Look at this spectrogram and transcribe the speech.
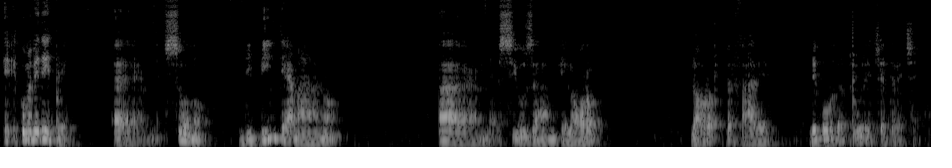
E come vedete, eh, sono dipinte a mano, eh, si usa anche l'oro, l'oro per fare le bordature, eccetera, eccetera.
